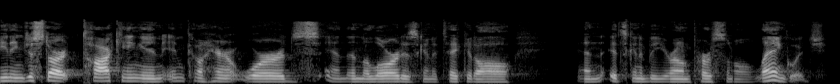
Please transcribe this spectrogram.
Meaning just start talking in incoherent words and then the Lord is going to take it all and it's going to be your own personal language.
